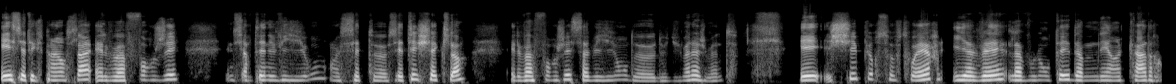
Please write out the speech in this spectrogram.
et cette expérience-là, elle va forger une certaine vision, euh, euh, cet échec-là, elle va forger sa vision du management. Et chez Pure Software, il y avait la volonté d'amener un cadre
